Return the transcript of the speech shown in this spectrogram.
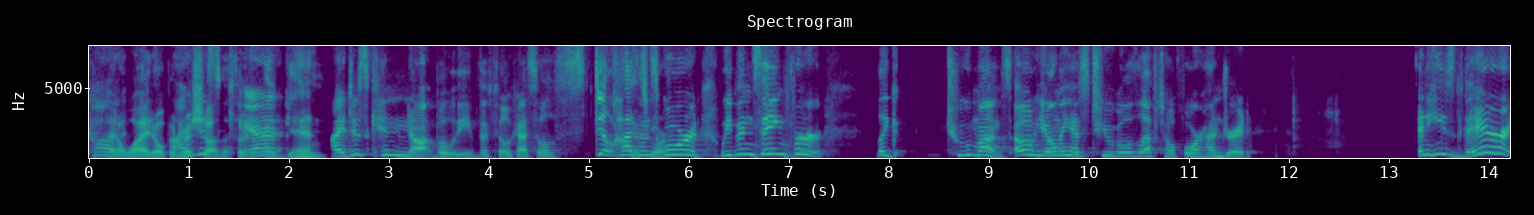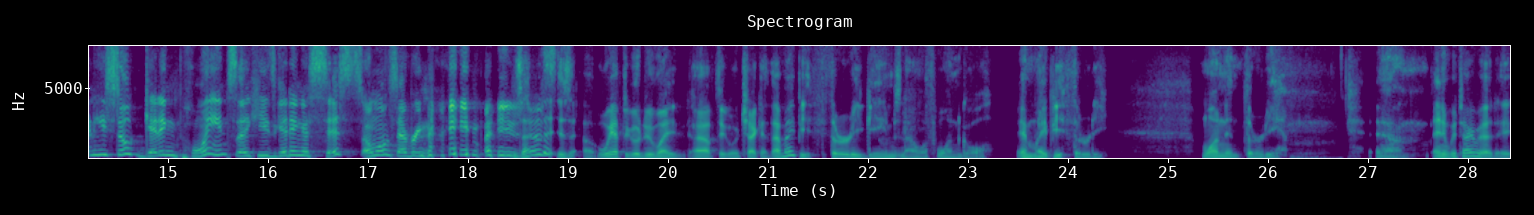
God, had a wide open I wrist shot in the third again. I just cannot believe that Phil Kessel still hasn't score. scored. We've been saying for like two months, oh, he only has two goals left till 400. And he's there and he's still getting points. Like he's getting assists almost every night, but he's Is that just is uh, we have to go do my I have to go check it. That might be 30 games now with one goal. It might be 30. One in 30. Yeah. Anyway, talk about uh,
